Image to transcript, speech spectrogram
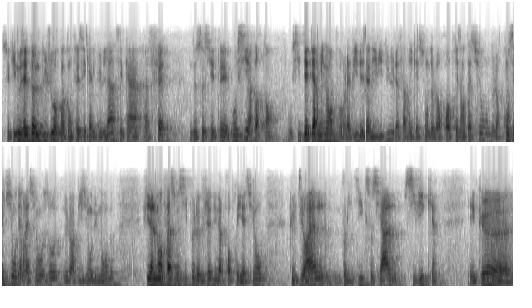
Ce qui nous étonne toujours quand on fait ces calculs-là, c'est qu'un fait de société aussi important, aussi déterminant pour la vie des individus, la fabrication de leur représentation, de leur conception des relations aux autres, de leur vision du monde, finalement fasse aussi peu l'objet d'une appropriation culturelle, politique, sociale, civique, et que euh,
